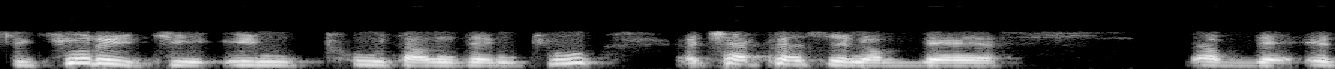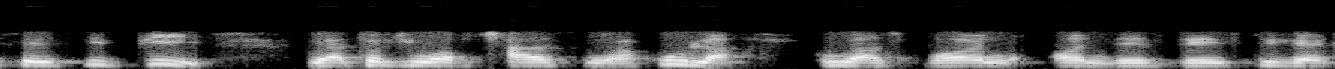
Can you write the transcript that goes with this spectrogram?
security in 2002, a chairperson of the of the SACP. We are talking of Charles Nqakula, who was born on this day, Stephen.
